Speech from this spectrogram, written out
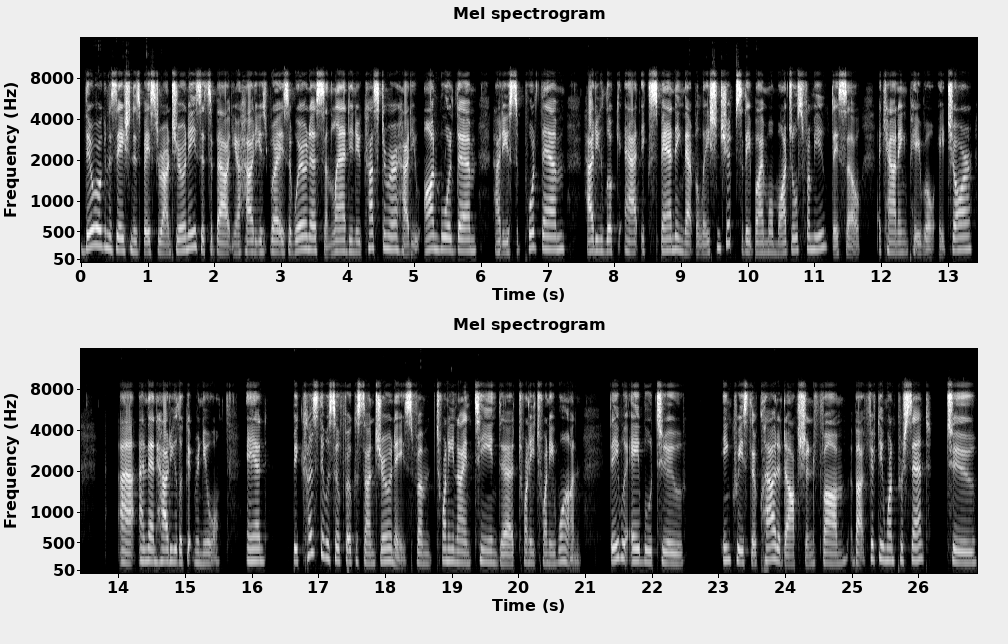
their organization is based around journeys. It's about, you know, how do you raise awareness and land a new customer? How do you onboard them? How do you support them? How do you look at expanding that relationship so they buy more modules from you? They sell accounting, payroll, HR. Uh, and then how do you look at renewal? And because they were so focused on journeys from 2019 to 2021, they were able to increase their cloud adoption from about 51% to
